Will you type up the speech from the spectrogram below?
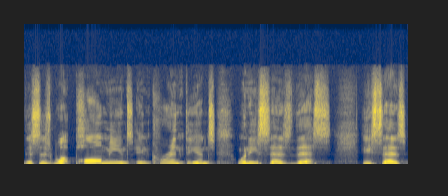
This is what Paul means in Corinthians when he says this. He says,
